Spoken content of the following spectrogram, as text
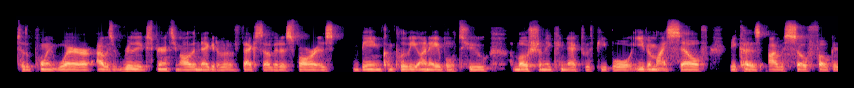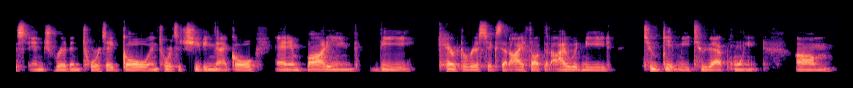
to the point where I was really experiencing all the negative effects of it as far as being completely unable to emotionally connect with people, even myself, because I was so focused and driven towards a goal and towards achieving that goal and embodying the characteristics that I thought that I would need to get me to that point. Um,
